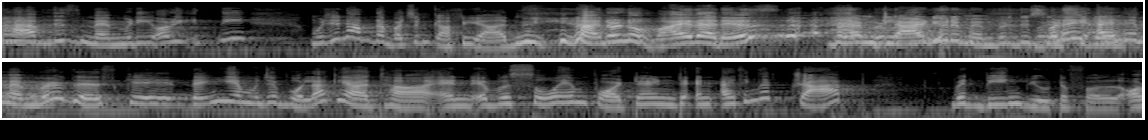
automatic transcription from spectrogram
نے دس میموری اور اتنی مجھے نا اپنا بچن کافی یاد نہیں نہیں یہ مجھے بولا کیا تھا and it was so important and I think the trap with being beautiful اور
